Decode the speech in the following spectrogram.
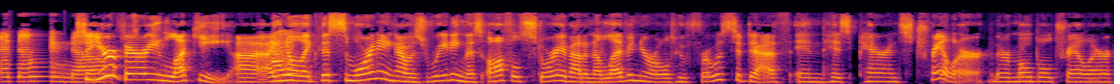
And now I know. So you're very lucky. Uh, I, I know, like this morning, I was reading this awful story about an 11 year old who froze to death in his parents' trailer, their mobile trailer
